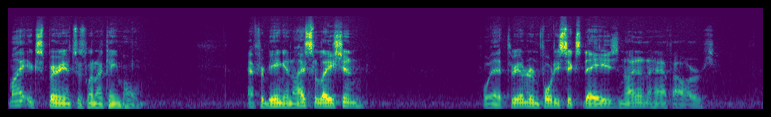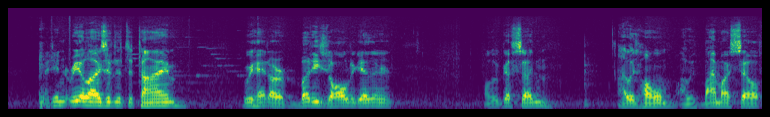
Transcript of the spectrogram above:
my experience was when I came home. After being in isolation for that 346 days, nine and a half hours, I didn't realize it at the time. We had our buddies all together. All of a sudden, I was home. I was by myself.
